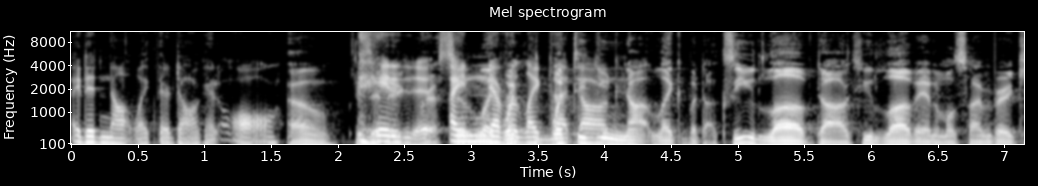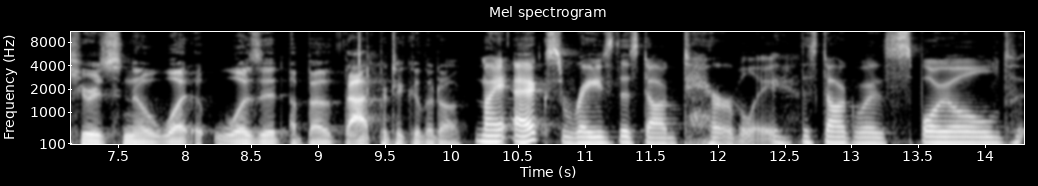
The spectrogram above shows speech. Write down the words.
I did not like their dog at all. Oh, I hated it. I never what, liked What that did you not like about dogs? So you love dogs. You love animals. So I'm very curious to know what was it about that particular dog. My ex raised this dog terribly. This dog was spoiled.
